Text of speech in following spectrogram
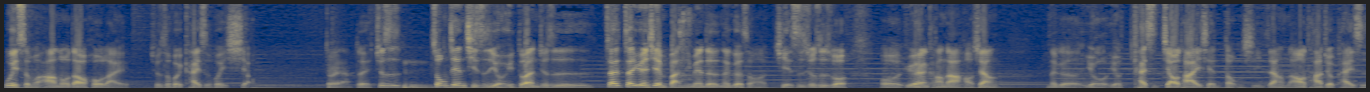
为什么阿诺到后来就是会开始会笑。对啊，对，就是中间其实有一段，就是在在院线版里面的那个什么解释，就是说，哦，约翰康纳好像那个有有开始教他一些东西，这样，然后他就开始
